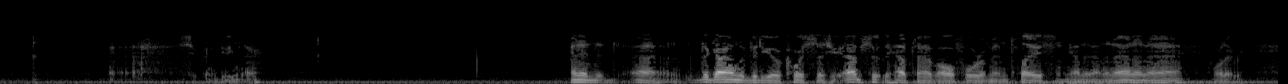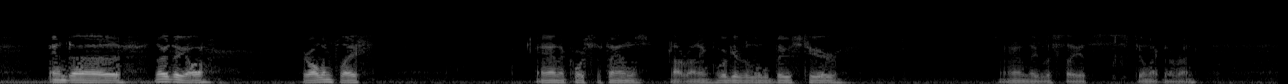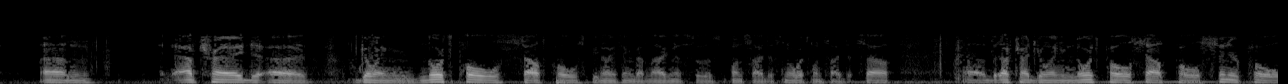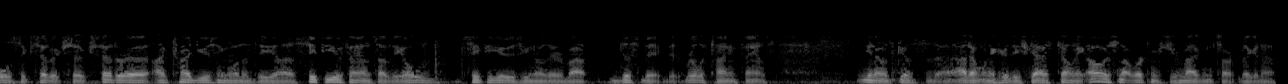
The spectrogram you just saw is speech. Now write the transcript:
see if I can get him there. And then uh, the guy on the video, of course, says you absolutely have to have all four of them in place, and yada yada yada yada, whatever. And uh, there they are. They're all in place. And of course, the fan's not running. We'll give it a little boost here and they just say it's still not going to run. Um, I've tried uh, going north poles, south poles, if you know anything about magnets, so there's one side that's north, one side that's south. Uh, but I've tried going north pole, south pole, center poles, etc., etc., etc. I've tried using one of the uh, CPU fans of the old CPUs. You know, they're about this big, they're really tiny fans. You know, because I don't want to hear these guys tell me, "Oh, it's not working because your magnets aren't big enough."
